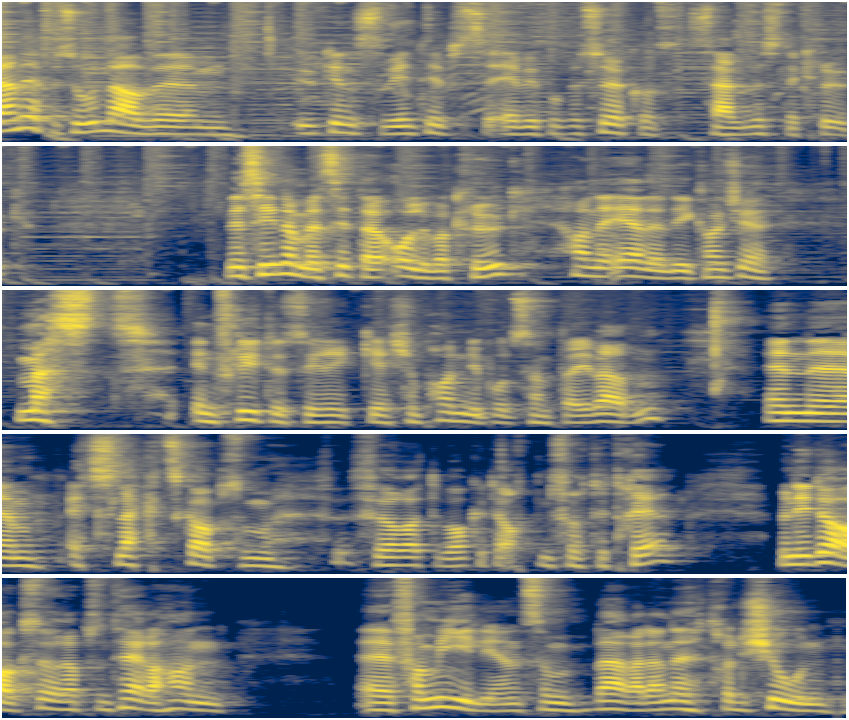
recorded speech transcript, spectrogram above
denne episoden av um, Ukens vintips er vi på besøk hos selveste Krug. Ved siden av meg sitter Oliver Krug. Han er en av de kanskje mest innflytelsesrike champagneprodusenter i verden. En, eh, et slektskap som fører tilbake til 1843. Men i dag så representerer han eh, familien som bærer denne tradisjonen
